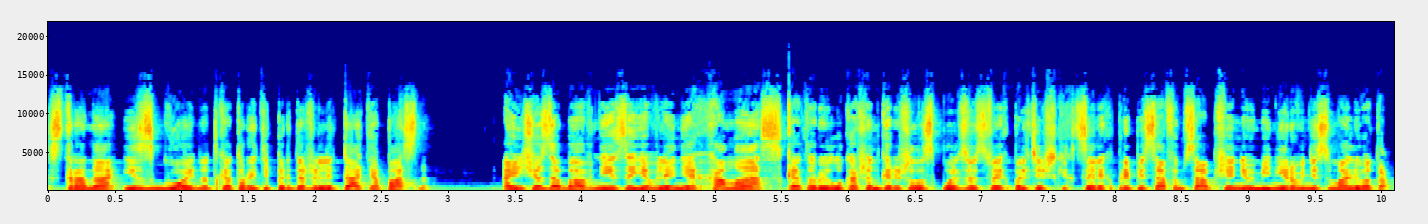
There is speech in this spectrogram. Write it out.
Страна-изгой, над которой теперь даже летать опасно. А еще забавнее заявление Хамас, которое Лукашенко решил использовать в своих политических целях, приписав им сообщение о минировании самолета.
